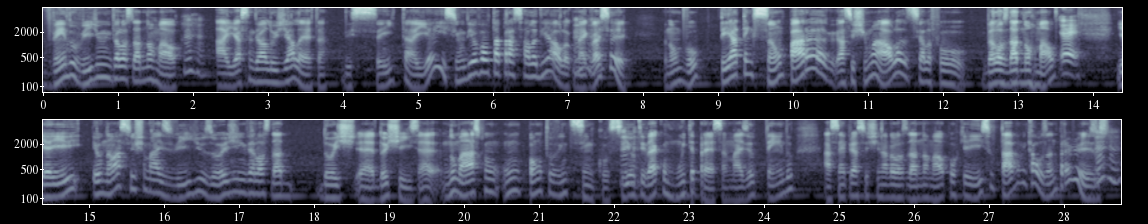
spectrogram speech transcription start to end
vendo o vídeo em velocidade normal. Uhum. Aí acendeu a luz de alerta. Disse, eita, e aí? Se um dia eu voltar para a sala de aula, como uhum. é que vai uhum. ser? Eu não vou ter atenção para assistir uma aula se ela for velocidade normal. É. E aí eu não assisto mais vídeos hoje em velocidade 2, é, 2x, é, no máximo 1.25, se uhum. eu tiver com muita pressa, mas eu tendo a sempre assistir na velocidade normal porque isso estava me causando prejuízos. Uhum.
